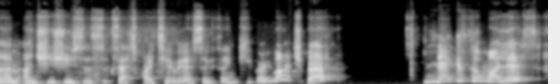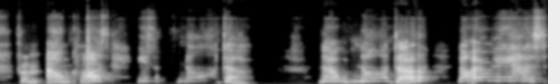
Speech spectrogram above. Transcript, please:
um, and she's used the success criteria. So, thank you very much, Beth. Next on my list from Elm class is Nada. Now, Nada not only has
